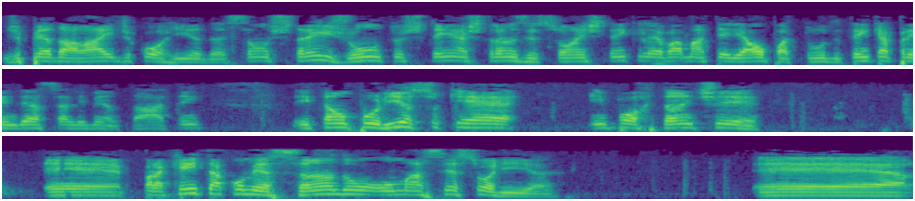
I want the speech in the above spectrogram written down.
de pedalar e de corrida, são os três juntos, tem as transições, tem que levar material para tudo, tem que aprender a se alimentar, tem então por isso que é importante é, para quem está começando uma assessoria. É,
